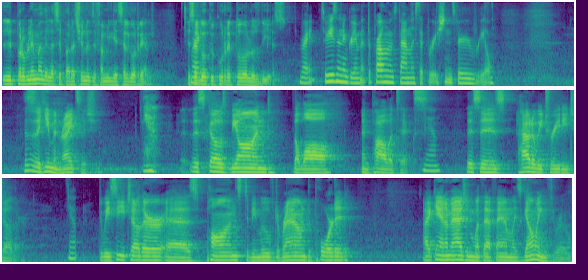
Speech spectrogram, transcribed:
El problema de las separaciones de familia es algo real. Es Right. algo que ocurre todos los días. Right. So he's in agreement. The problem with family separation is very real. This is a human rights issue. Yeah. This goes beyond the law and politics. Yeah. This is how do we treat each other? Yep. Do we see each other as pawns to be moved around, deported? I can't imagine what that family's going through.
